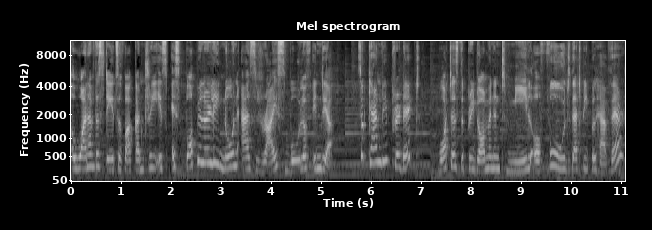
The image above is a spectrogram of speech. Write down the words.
one of the states of our country is, is popularly known as rice bowl of India, so can we predict what is the predominant meal or food that people have there?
